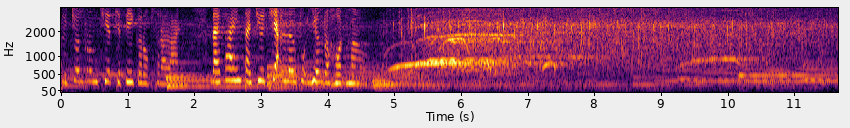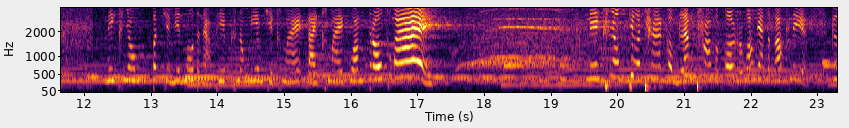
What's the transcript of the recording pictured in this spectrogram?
គឺជនរួមជាតិជាទីគោរពស្រឡាញ់ដែលតែងតែជឿជាក់លើពួកយើងរហូតមក នាងខ្ញុំពិតជាមានមោទនភាពក្នុងនាមជាខ្មែរដែលខ្មែរគ្រប់ត្រូលខ្មែរនាងខ្ញុំជឿថាកម្លាំងធម៌ពលរបស់អ្នកទាំងអស់គ្នាគឺ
